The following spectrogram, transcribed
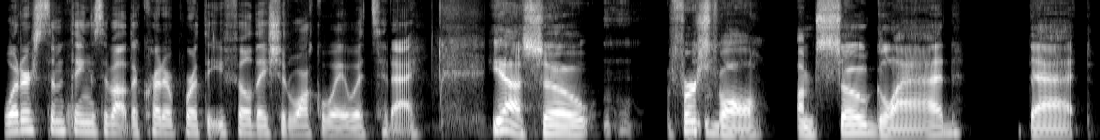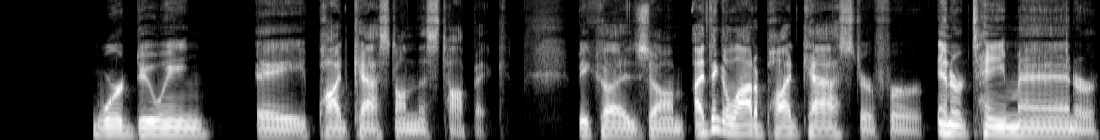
What are some things about the credit report that you feel they should walk away with today? yeah. So first of all, I'm so glad that we're doing a podcast on this topic because um, I think a lot of podcasts are for entertainment or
